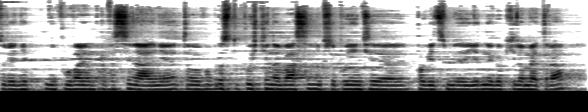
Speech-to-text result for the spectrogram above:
które nie, nie, pływają profesjonalnie, to po prostu pójście na basen i przepłynięcie powiedzmy jednego kilometra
